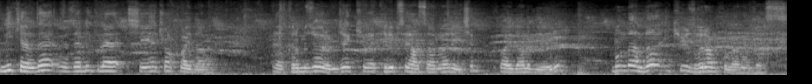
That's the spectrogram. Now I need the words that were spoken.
Nikel de özellikle şeye çok faydalı. E, Kırmızı örümcek ve tripsi hasarları için faydalı bir ürün. Bundan da 200 gram kullanacağız.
